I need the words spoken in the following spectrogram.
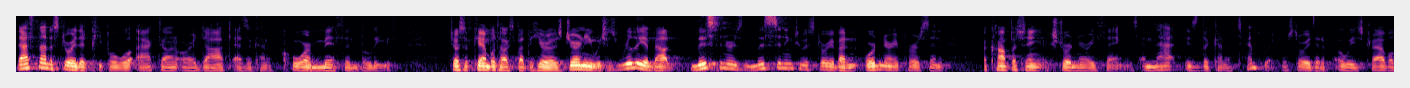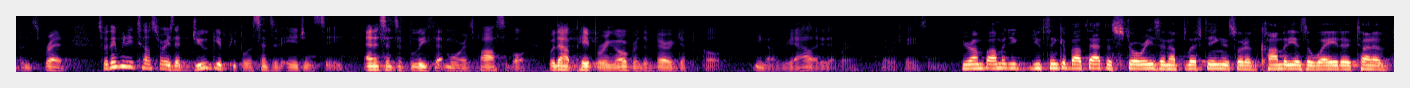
that's not a story that people will act on or adopt as a kind of core myth and belief. Joseph Campbell talks about the hero's journey, which is really about listeners listening to a story about an ordinary person accomplishing extraordinary things. And that is the kind of template for stories that have always traveled and spread. So I think we need to tell stories that do give people a sense of agency and a sense of belief that more is possible without papering over the very difficult you know, reality that we're that we're facing. Yoram Bauman, do you, you think about that, the stories and uplifting, and sort of comedy as a way to kind of,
